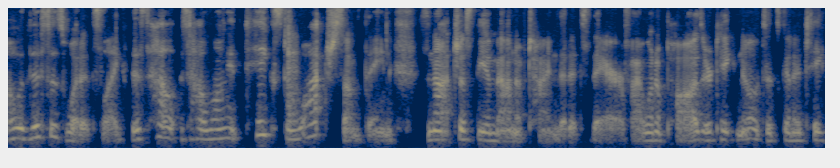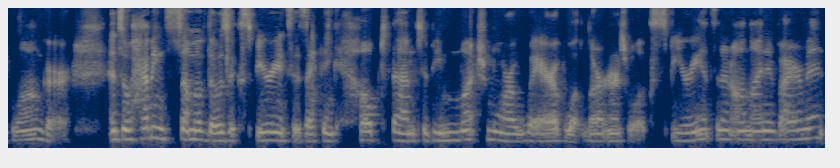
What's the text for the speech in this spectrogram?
oh, this is what it's like. This how, is how long it takes to watch something. It's not just the amount of time that it's there. If I want to pause or take notes, it's going to take longer. And so having some of those experiences, I think, helped them to be much more aware of what learners will experience in an online environment.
